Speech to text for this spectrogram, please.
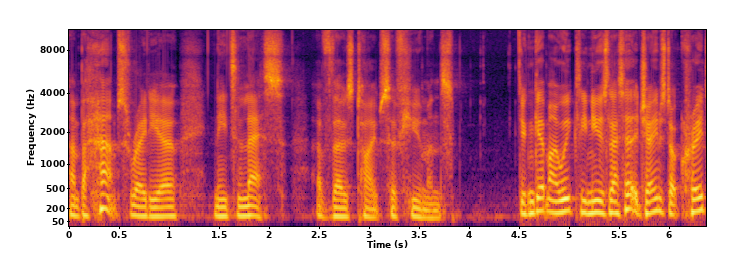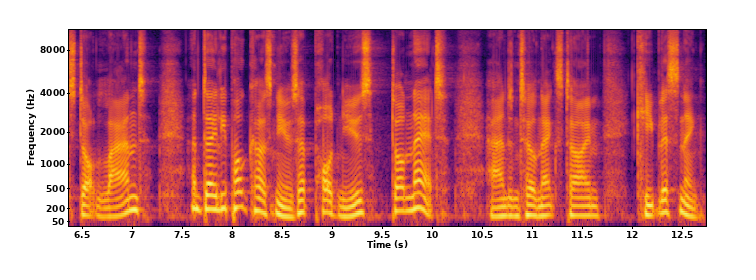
And perhaps radio needs less of those types of humans. You can get my weekly newsletter at james.crid.land and daily podcast news at podnews.net. And until next time, keep listening.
